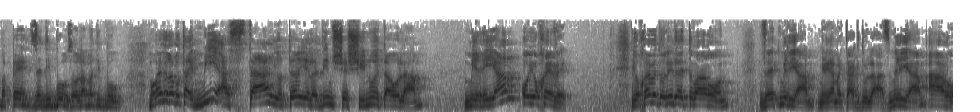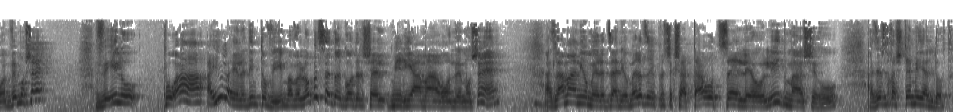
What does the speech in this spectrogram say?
בפה, זה דיבור, זה עולם הדיבור. מוריי ורבותיי, מי עשתה יותר ילדים ששינו את העולם? מרים או יוכבד? יוכבד הולידה את אהרון ואת מרים, מרים הייתה הגדולה אז, מרים, אהרון ומשה. ואילו פועה, היו לה ילדים טובים, אבל לא בסדר גודל של מרים, אהרון ומשה. אז למה אני אומר את זה? אני אומר את זה מפני שכשאתה רוצה להוליד משהו, אז יש לך שתי מיילדות.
